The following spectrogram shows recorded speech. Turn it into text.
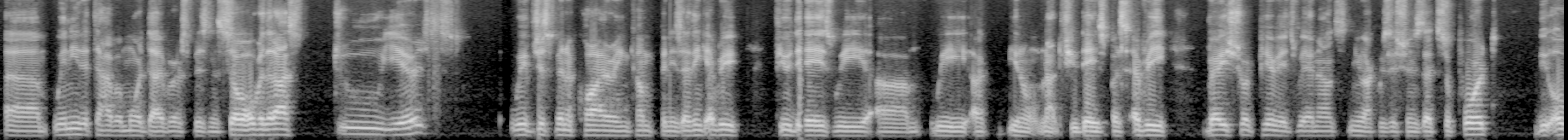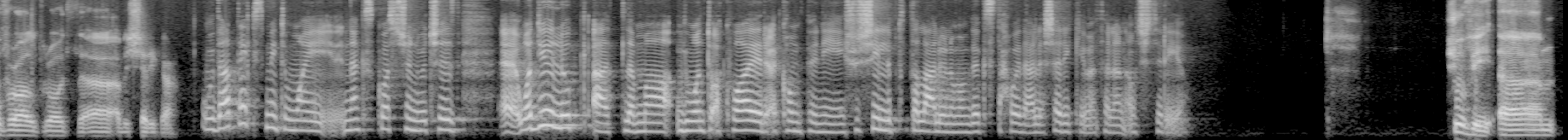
um, we needed to have a more diverse business so over the last two years we've just been acquiring companies i think every few days we um, we uh, you know not a few days but every very short periods we announce new acquisitions that support the overall growth uh, of الشركة Well, that takes me to my next question, which is uh, what do you look at لما you want to acquire a company؟ شو الشيء اللي بتطلع له لما بدك تستحوذ على شركة مثلا أو تشتريها؟ شوفي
